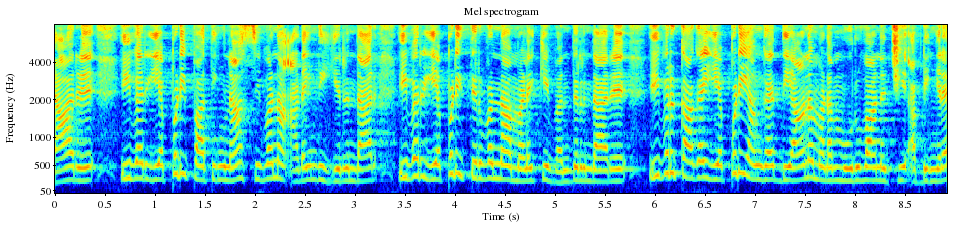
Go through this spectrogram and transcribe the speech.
யாரு? இவர் எப்படி பார்த்தீங்கன்னா சிவனை அடைந்து இருந்தார். இவர் எப்படி திருவண்ணாமலைக்கு வந்திருந்தாரு? இவருக்காக எப்படி அங்கே தியான மடம் உருவானுச்சு அப்படிங்கிற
